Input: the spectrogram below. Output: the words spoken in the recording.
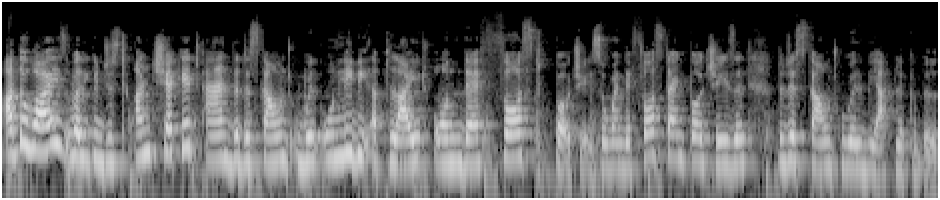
Otherwise, well, you can just uncheck it and the discount will only be applied on their first purchase. So when they first time purchase it, the discount will be applicable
